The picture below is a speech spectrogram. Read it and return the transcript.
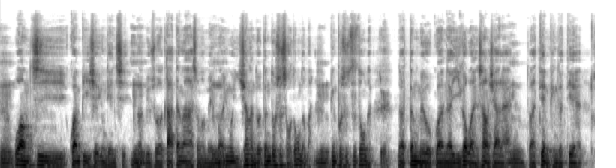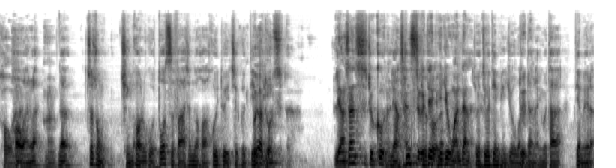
嗯，忘记关闭一些用电器，对吧？比如说大灯啊什么没关，因为以前很多灯都是手动的嘛，嗯，并不是自动的。对，那灯没有关，那一个晚上下来，对吧？电瓶的电耗完耗完了，那这种情况如果多次发生的话，会对这个电不要瓶多次的，两三次就够了，两三次这个电瓶就完蛋了。就这个电瓶就完蛋了，因为它电没了，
